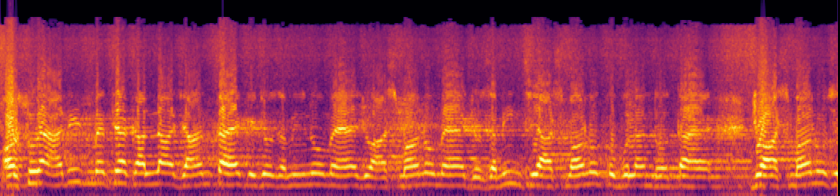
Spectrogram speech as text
اور سورہ حدید میں تھے کہ اللہ جانتا ہے کہ جو زمینوں میں ہے، جو آسمانوں میں ہے، جو زمین سے آسمانوں کو بلند ہوتا ہے، جو آسمانوں سے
